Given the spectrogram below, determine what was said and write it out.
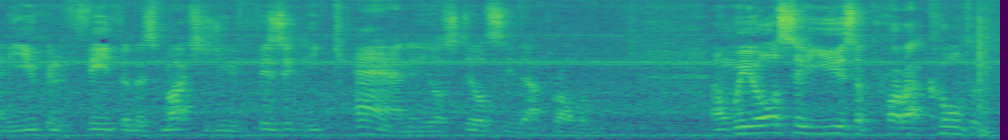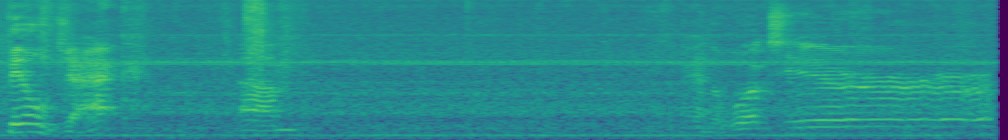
and you can feed them as much as you physically can and you'll still see that problem. And we also use a product called Bil-Jac. Um, a pen that works here.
